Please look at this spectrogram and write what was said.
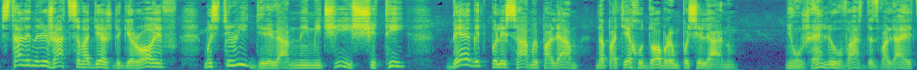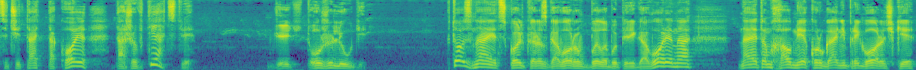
стали наряжаться в одежды героев, мастерить деревянные мечи и щиты, бегать по лесам и полям на потеху добрым поселянам. Неужели у вас дозволяется читать такое даже в детстве? Дети тоже люди. Кто знает, сколько разговоров было бы переговорено на этом холме-кургане-пригорочке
